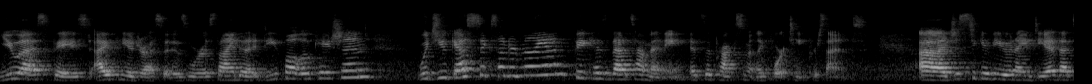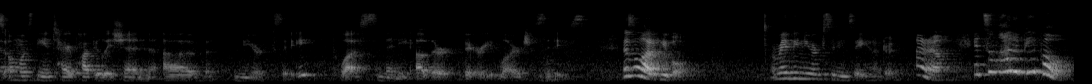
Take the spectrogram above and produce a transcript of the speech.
US-based IP addresses were assigned to that default location, would you guess 600 million? Because that's how many. It's approximately 14%. Uh, just to give you an idea, that's almost the entire population of New York City, plus many other very large cities. There's a lot of people. Or maybe New York City is 800. I don't know. It's a lot of people.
